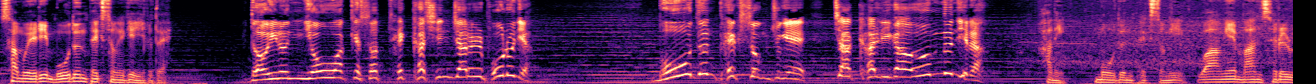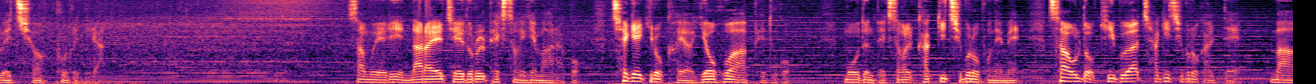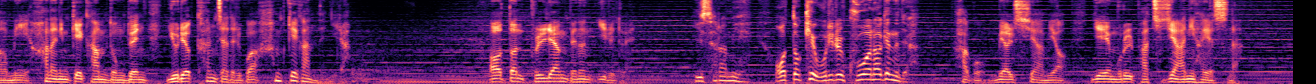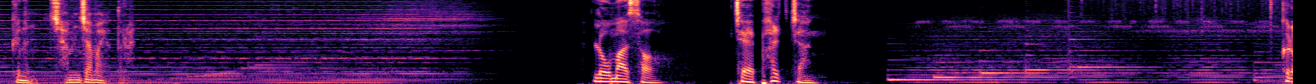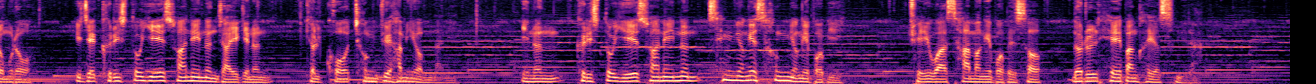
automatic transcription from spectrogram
사무엘이 모든 백성에게 이르되 너희는 여호와께서 택하신 자를 보느냐? 모든 백성 중에 짝할 리가 없느니라. 하니 모든 백성이 왕의 만세를 외쳐 부르니라 사무엘이 나라의 제도를 백성에게 말하고 책에 기록하여 여호와 앞에 두고 모든 백성을 각기 집으로 보내매 사울도 기브와 자기 집으로 갈 때 마음이 하나님께 감동된 유력한 자들과 함께 갔느니라 어떤 불량배는 이르되 이 사람이 어떻게 우리를 구원하겠느냐? 하고 멸시하며 예물을 바치지 아니하였으나 그는 잠잠하였더라 로마서 제 8장 그러므로 이제 그리스도 예수 안에 있는 자에게는 결코 정죄함이 없나니 이는 그리스도 예수 안에 있는 생명의 성령의 법이 죄와 사망의 법에서 너를 해방하였습니다.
